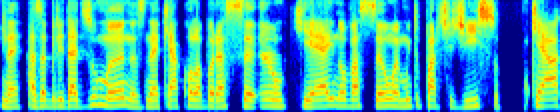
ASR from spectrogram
né? As habilidades humanas, né? Que é a colaboração, que é a inovação, é muito parte disso que é a,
